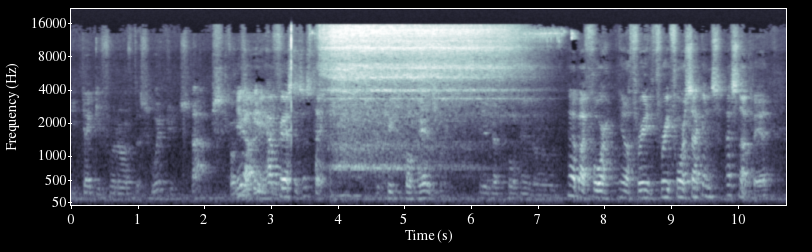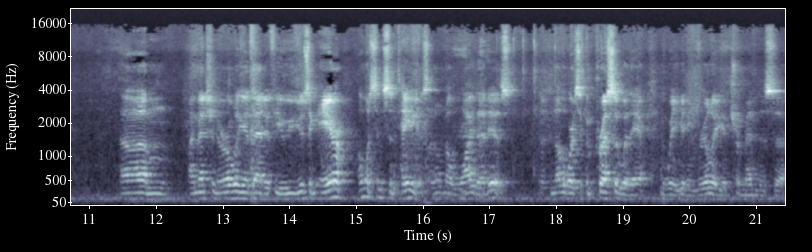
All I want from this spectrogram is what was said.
you take your foot off the switch, it stops. Yeah, I mean, how fast does this take? It keeps both hands free. You got both hands on the. About four, you know, three, three, four seconds, that's not bad. Um, I mentioned earlier that if you're using air, almost instantaneous, I don't know why that is. in other words, a compressor with air, where you're getting really a tremendous uh,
